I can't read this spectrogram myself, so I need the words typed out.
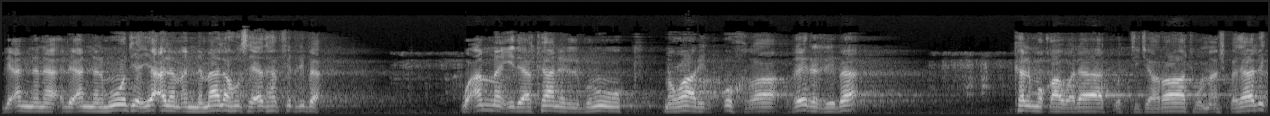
لأننا لأن المودع يعلم أن ماله سيذهب في الربا. وأما إذا كان للبنوك موارد أخرى غير الربا كالمقاولات والتجارات وما أشبه ذلك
